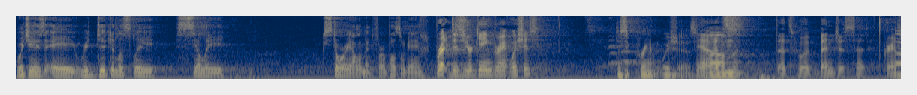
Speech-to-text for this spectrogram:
which is a ridiculously silly story element for a puzzle game. Brett, does your game grant wishes? Does it grant wishes? Yeah, that's, Um, that's what Ben just said. Grants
